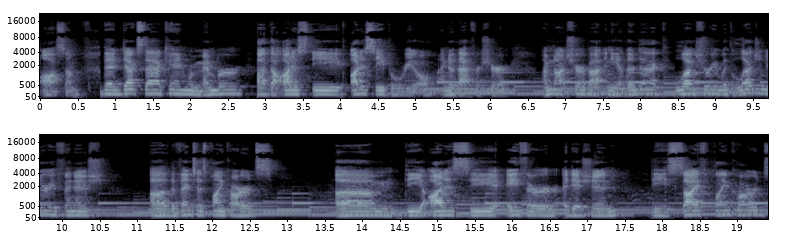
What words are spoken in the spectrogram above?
awesome. The decks that I can remember, uh, the Odyssey, Odyssey Boreal, I know that for sure. I'm not sure about any other deck. Luxury with Legendary Finish, uh, the Ventus playing cards, um, the Odyssey Aether Edition, the Scythe playing cards,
